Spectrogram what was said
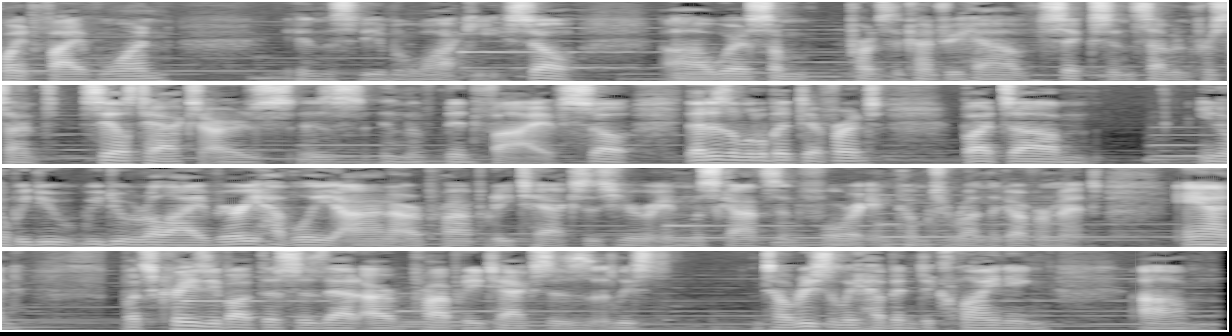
point five one in the city of Milwaukee. So, uh, whereas some parts of the country have six and seven percent sales tax, ours is in the mid five. So that is a little bit different, but. Um, you know we do we do rely very heavily on our property taxes here in Wisconsin for income to run the government and What's crazy about this is that our property taxes, at least until recently, have been declining um,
